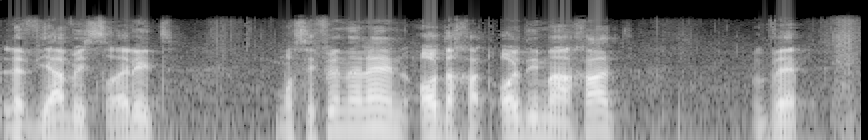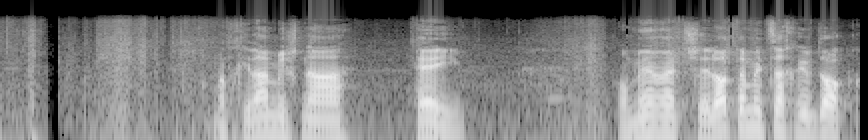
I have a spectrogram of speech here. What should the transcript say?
לוויה וישראלית מוסיפים עליהן עוד אחת, עוד אימה אחת, ומתחילה משנה ה', אומרת שלא תמיד צריך לבדוק.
